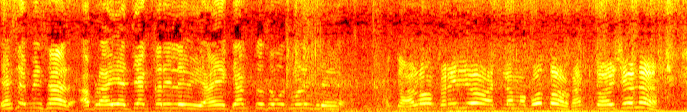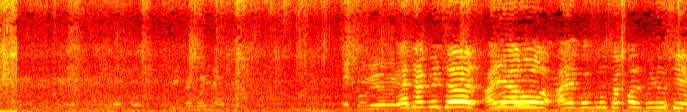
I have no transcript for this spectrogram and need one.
એસએપી સર આપણે અહીંયા ચેક કરી લેવી. અહીંયા ક્યાંક તો સબૂત મળી જ રહે. હાલો કરી લ્યો આટલામાં ગોતો કાંઈક તો હશે ને. એસએપી સર અહીંયા આવો અહીંયા કોકનું ચપ્પલ પડ્યું છે.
